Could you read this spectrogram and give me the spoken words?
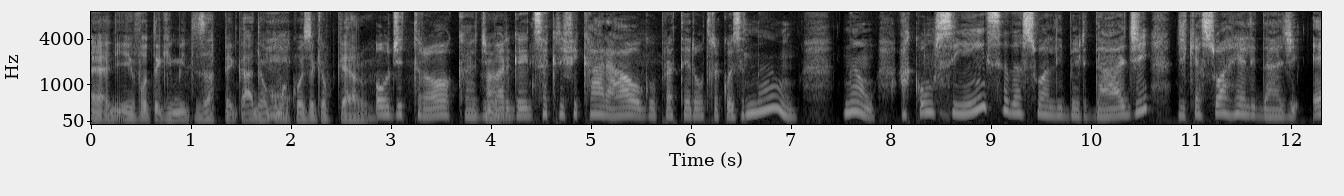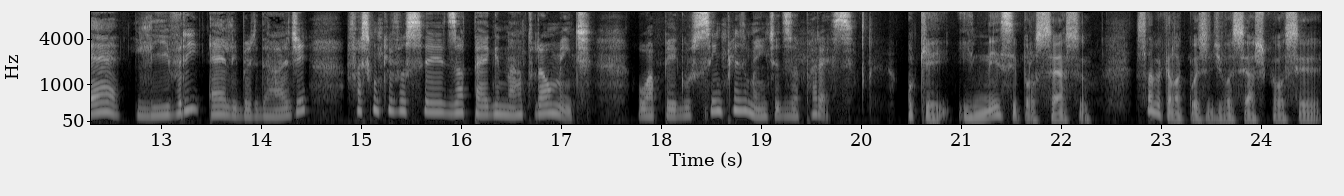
É, de eu vou ter que me desapegar de alguma é, coisa que eu quero. Ou de troca, de ah. barganha, de sacrificar algo para ter outra coisa. Não, não. A consciência da sua liberdade, de que a sua realidade é livre, é liberdade, faz com que você desapegue naturalmente. O apego simplesmente desaparece. Ok, e nesse processo, sabe aquela coisa de você acha que você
